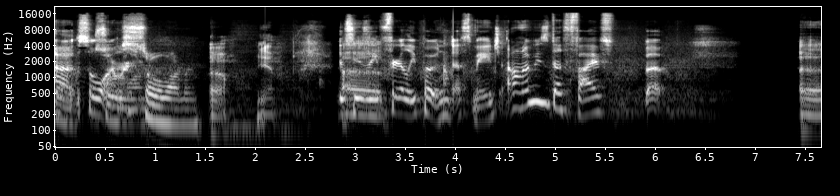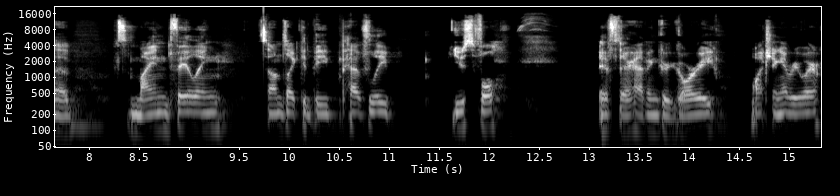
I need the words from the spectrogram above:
Uh, soul, soul armor. armor. Soul armor. Oh yeah. This is a Uh, fairly potent death mage. I don't know if he's death five, but Uh, some mind failing sounds like it'd be heavily useful if they're having Grigori watching everywhere.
